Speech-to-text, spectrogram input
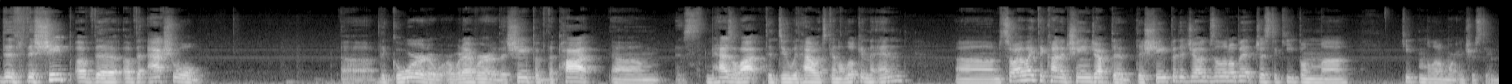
the the shape of the of the actual, uh, the gourd or or whatever, the shape of the pot, um, has a lot to do with how it's going to look in the end. Um, so I like to kind of change up the, the shape of the jugs a little bit just to keep them uh, keep them a little more interesting.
